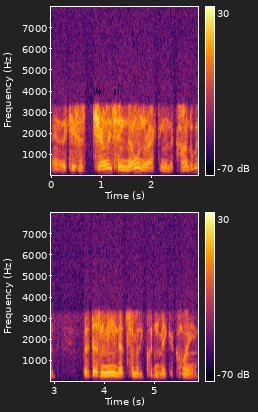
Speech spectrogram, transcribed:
And the cases generally say no when they're acting in the conduit, but it doesn't mean that somebody couldn't make a claim.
